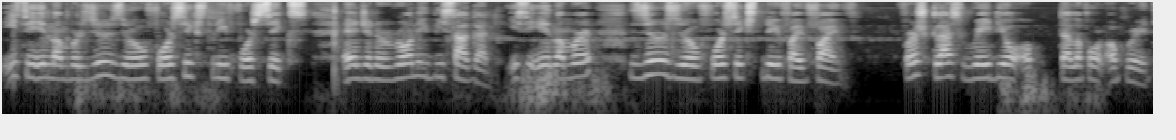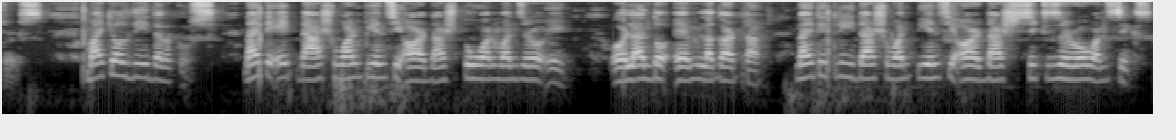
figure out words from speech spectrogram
ECE number 0046346. Engineer Ronnie B. Sagan, ECE number 0046355. First Class Radio of Telephone Operators. Michael D. Delacruz, 98-1 PNCR-21108 Orlando M. Lagarta 93-1 PNCR-6016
